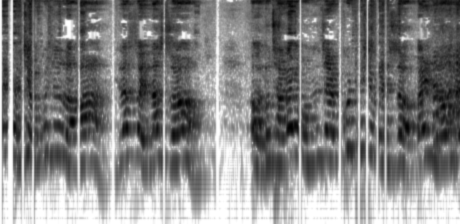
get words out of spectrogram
빨리 다시 연구실로 나와. 일어났어, 일어났어. 어, 너 자가용 없는 줄 알고 콜택시 보냈어. 빨리 나오냐?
